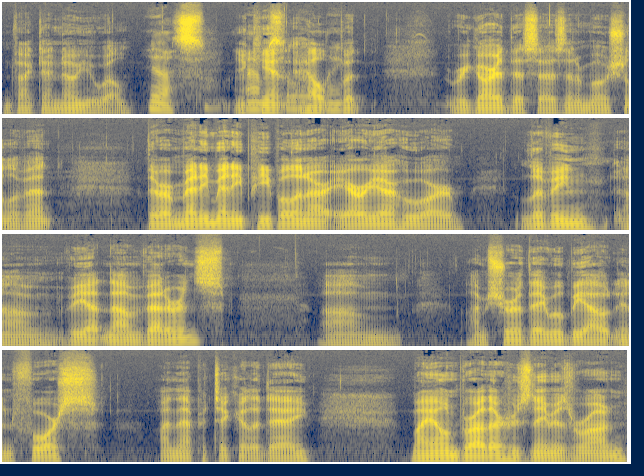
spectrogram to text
In fact, I know you will. Yes. You can't help but regard this as an emotional event. There are many, many people in our area who are living uh, Vietnam veterans. Um, I'm sure they will be out in force on that particular day. My own brother, whose name is Ron,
